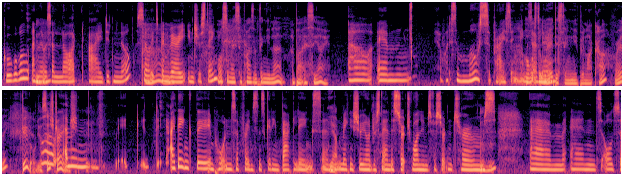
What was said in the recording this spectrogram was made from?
Google, and there was a lot I didn't know. So it's been Mm-hmm. Ah. very interesting. What's the most surprising thing you learned about SEO? Oh, um, what is the most surprising things Or what's I've the learned? weirdest thing you've been like, huh? Really? Google, you're so Well, strange. I mean, I think the importance of, for instance, getting backlinks and Yeah. making sure you understand the search volumes for certain terms. Mhm. um, and also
